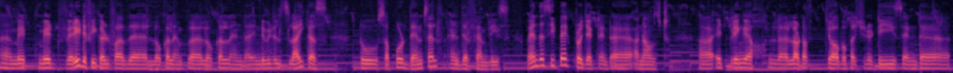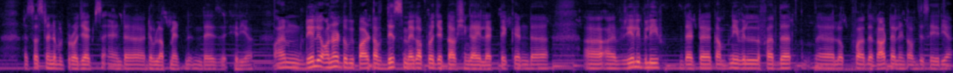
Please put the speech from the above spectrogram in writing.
uh, made, very difficult for the local, uh, local and individuals like us to support themselves and their families. When the CPEC project announced, uh, Uh, it bring a uh, lot of job opportunities and uh, sustainable projects and uh, development in this area. I'm really honored to be part of this mega project of Shanghai Electric and uh, I really believe that company will further look for the raw talent of this area.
